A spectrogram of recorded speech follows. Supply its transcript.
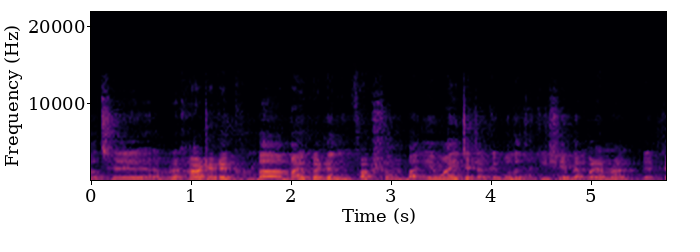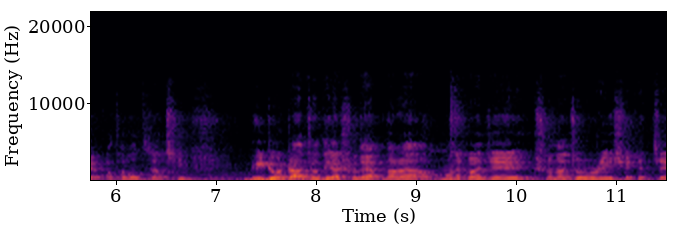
হচ্ছে আমরা হার্ট অ্যাটাক বা মায়োকার্ডিয়াল ইনফাকশন বা এমআই যেটাকে বলে থাকি, সে ব্যাপারে আমরা একটা কথা বলতে চাচ্ছি ভিডিওটা যদি আসলে আপনারা মনে করেন যে শোনা জরুরি, সেক্ষেত্রে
